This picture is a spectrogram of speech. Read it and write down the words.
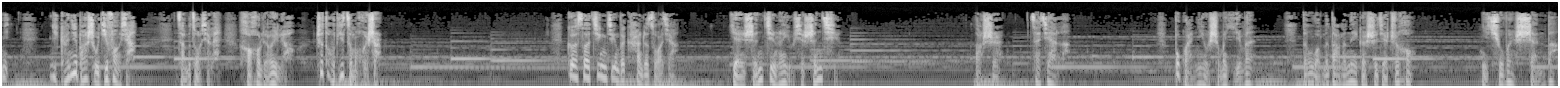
你，你赶紧把手机放下，咱们坐下来好好聊一聊，这到底怎么回事？各色静静的看着作家，眼神竟然有些深情。老师，再见了。不管你有什么疑问，等我们到了那个世界之后，你去问神吧。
